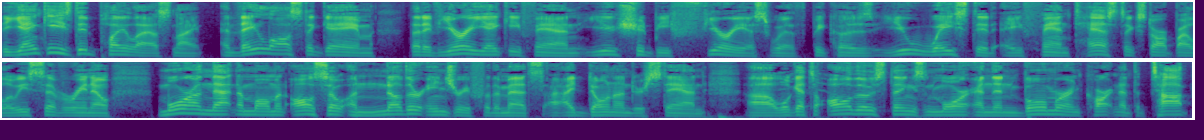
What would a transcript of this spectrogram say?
the Yankees did play last night, and they lost a game that if you're a Yankee fan, you should be furious with because you wasted a fantastic start by Luis Severino. More on that in a moment. Also, another injury for the Mets. I don't understand. Uh, we'll get to all those things and more, and then Boomer and Carton at the top.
